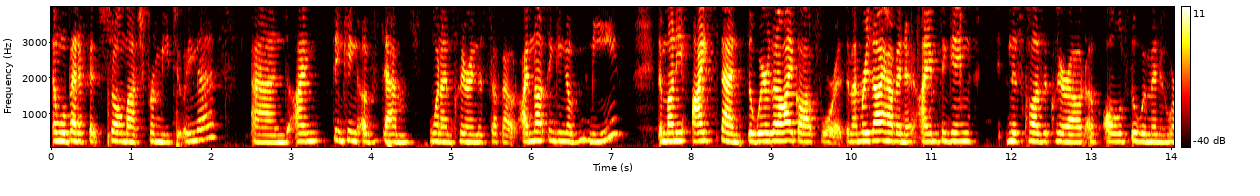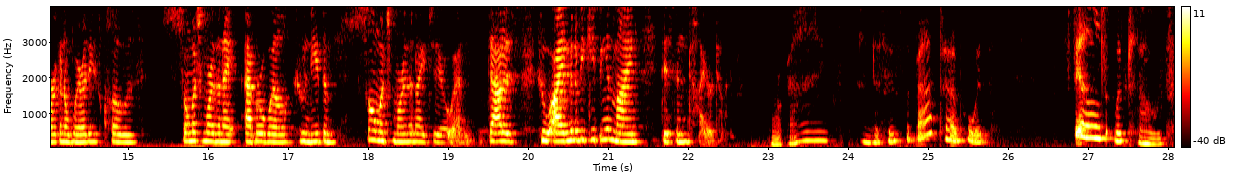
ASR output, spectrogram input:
and will benefit so much from me doing this. And I'm thinking of them when I'm clearing this stuff out. I'm not thinking of me, the money I spent, the wear that I got for it, the memories I have in it. I am thinking in this closet clear out of all of the women who are going to wear these clothes so much more than I ever will, who need them so much more than I do. And that is who I'm going to be keeping in mind this entire time. More bags. And this is the bathtub with filled with clothes.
